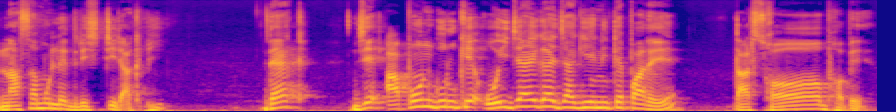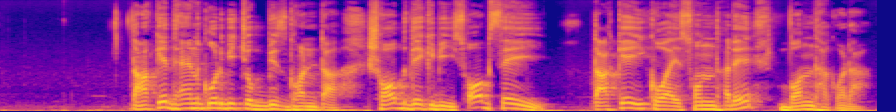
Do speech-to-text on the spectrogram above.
নাসামূল্যে দৃষ্টি রাখবি। দেখ যে আপন গুরুকে ওই জায়গায় জাগিয়ে নিতে পারে, তার সব হবে। তাকে ধ্যান করবি চব্বিশ ঘণ্টা, সব দেখবি, সব সেই। তাকেই কয় সন্ধ্যারে বন্ধা করা।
